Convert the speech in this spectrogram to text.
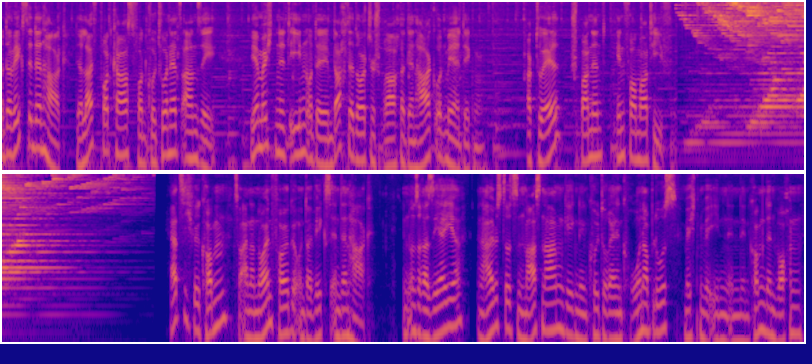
Unterwegs in Den Haag, der Live-Podcast von Kulturnetz Ahnensee. Wir möchten mit Ihnen unter dem Dach der deutschen Sprache Den Haag und mehr entdecken. Aktuell, spannend, informativ. Herzlich willkommen zu einer neuen Folge Unterwegs in Den Haag. In unserer Serie Ein halbes Dutzend Maßnahmen gegen den kulturellen Corona-Blues möchten wir Ihnen in den kommenden Wochen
